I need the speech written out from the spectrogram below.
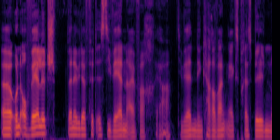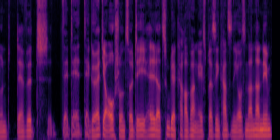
Äh, und auch Verlic, wenn er wieder fit ist, die werden einfach, ja, die werden den Karawanken-Express bilden und der wird, der, der, der gehört ja auch schon zur DEL dazu, der Karawanken-Express, den kannst du nicht auseinandernehmen.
